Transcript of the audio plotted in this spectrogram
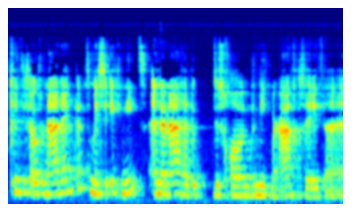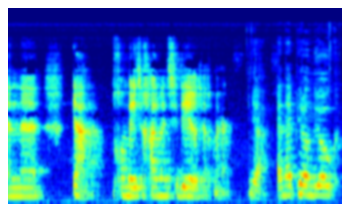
kritisch over nadenken. Tenminste, ik niet. En daarna heb ik dus gewoon er niet meer aangezeten en eh, ja, gewoon bezig gehouden met studeren, zeg maar. Ja, en heb je dan nu ook,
